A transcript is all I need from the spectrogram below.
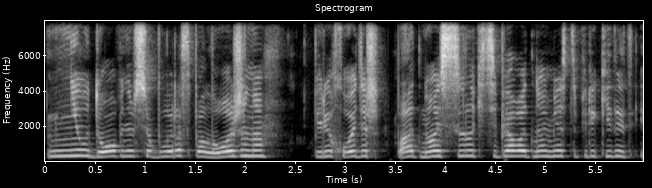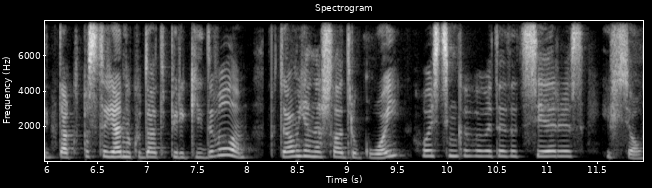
неудобно все было расположено. Переходишь по одной ссылке, тебя в одно место перекидывает, и так постоянно куда-то перекидывала. Потом я нашла другой хостинговый вот этот сервис, и все.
